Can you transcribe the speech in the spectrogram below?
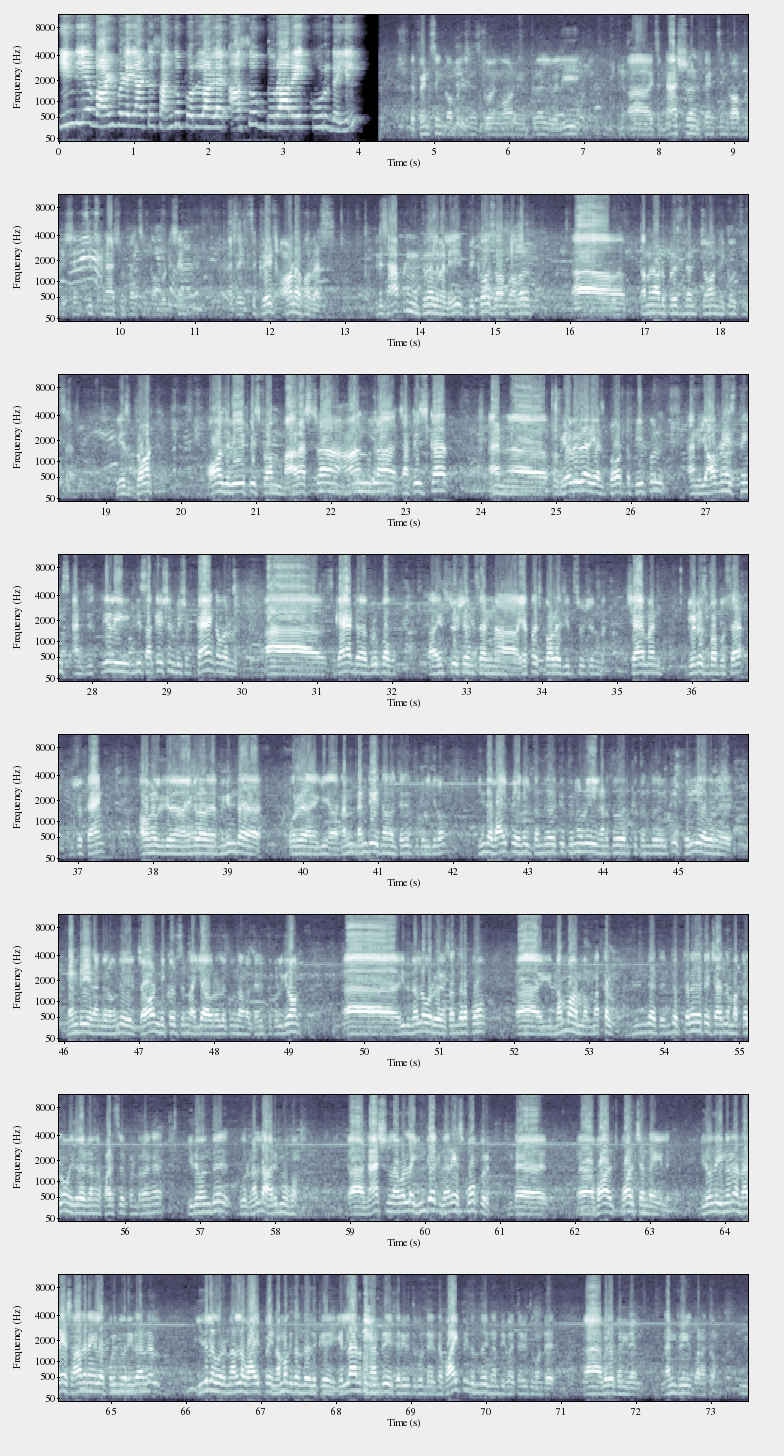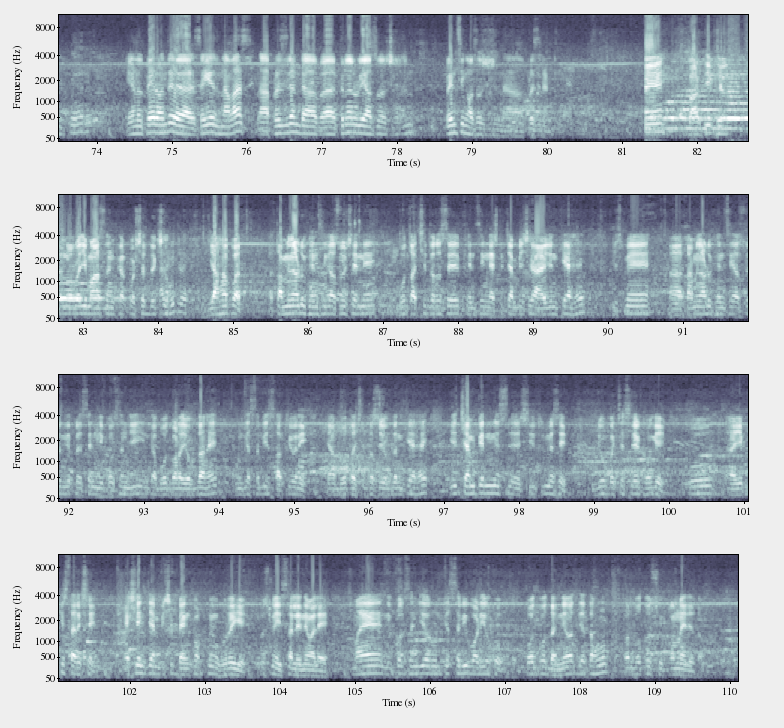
இந்திய வாழ் விளையாட்டு சங்க பொருளாளர் அசோக் துராரே கூறுகையில் The fencing competition is going on in Tirunelveli. Uh, it's a national fencing competition, sixth national fencing competition. And it's a great honor for us. It is happening in Tirunelveli because of our uh, Tamil Nadu President John Nicholson sir. He has brought all the VIPs from Maharashtra, Andhra, Chhattisgarh, and uh, from everywhere he has brought the people and he organized things. And really, in this occasion, we should thank our uh, SCAD uh, group of uh, institutions and uh, FX College institution chairman Glidus Babu sir. We should thank அவங்களுக்கு எங்களோட மிகுந்த ஒரு நன்றியை நாங்கள் தெரிவித்துக் கொள்கிறோம் இந்த வாய்ப்பை எங்களுக்கு தந்ததற்கு திருநெல்வேலி நடத்துவதற்கு தந்ததற்கு பெரிய ஒரு நன்றியை நாங்கள் வந்து ஜான் நிக்கல்சன் ஐயா அவர்களுக்கும் நாங்கள் தெரிவித்துக் கொள்கிறோம் இது நல்ல ஒரு சந்தர்ப்பம் நம்ம மக்கள் இந்த இந்த திரையத்தை சார்ந்த மக்களும் இதில் நாங்கள் பார்ட்டிசிபேட் பண்ணுறாங்க இது வந்து ஒரு நல்ல அறிமுகம். நேஷனல் லெவலில் இந்தியாவுக்கு நிறைய ஸ்கோப் இருக்குது இந்த வால் வால் சண்டையில். இது வந்து இன்னும் நிறைய சாதனைகளை புரிந்து வருகிறார்கள். இதில் ஒரு நல்ல வாய்ப்பை நமக்கு தந்ததுக்கு எல்லாருக்கும் நன்றியை தெரிவித்துக் கொண்டு இந்த வாய்ப்பை தந்ததுக்கு நன்றி தெரிவித்துக் கொண்டு விடைபெறுகிறேன். நன்றி வணக்கம். என்னோட பேர் வந்து சையத் நவாஸ். நான் president Tirunelveli association fencing association president मैं भारतीय खेल तलवारबाजी महासंघ का कोषाध्यक्ष हूँ। यहाँ पर तमिलनाडु फेंसिंग एसोसिएशन ने बहुत अच्छी तरह से फेंसिंग नेशनल चैंपियनशिप का आयोजन किया है। जिसमें अ, तमिलनाडु फेंसिंग एसोसिएशन के प्रेसिडेंट निकोलसन जी इनका बहुत बड़ा योगदान है। उनके सभी साथियों ने यहाँ बहुत अच्छी तरह से योगदान किया है। ये चैंपियन में में से जो बच्चे सिलेक्ट होंगे वो इक्कीस तारीख से एशियन चैंपियनशिप बैंकॉक में हो रही है उसमें हिस्सा लेने वाले हैं। मैं निकोलसन जी और उनके सभी बॉडियों को बहुत बहुत धन्यवाद देता हूँ और बहुत बहुत शुभकामनाएँ देता हूँ।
